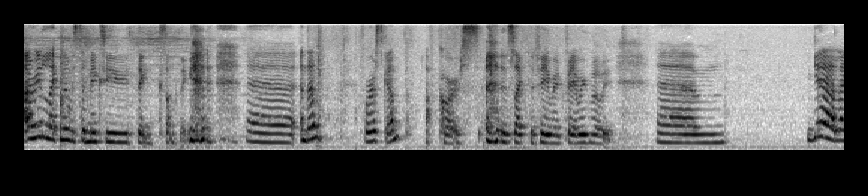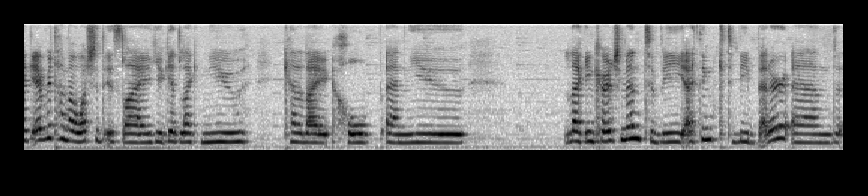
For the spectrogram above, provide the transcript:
I really like movies that makes you think something. uh, and then Forrest Gump, of course, it's like the favorite favorite movie. Um, yeah, like every time I watch it, it's like you get like new kind of like hope and new like encouragement to be I think to be better and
